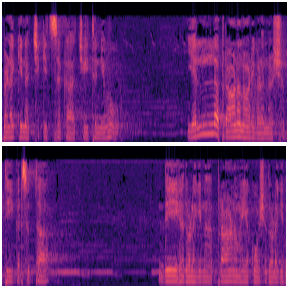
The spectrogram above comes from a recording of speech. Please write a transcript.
ಬೆಳಕಿನ ಚಿಕಿತ್ಸಕ ಚೈತನ್ಯವು ಎಲ್ಲ ಪ್ರಾಣನಾಡಿಗಳನ್ನು ಶುದ್ಧೀಕರಿಸುತ್ತಾ, ದೇಹದೊಳಗಿನ ಪ್ರಾಣಮಯ ಕೋಶದೊಳಗಿನ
